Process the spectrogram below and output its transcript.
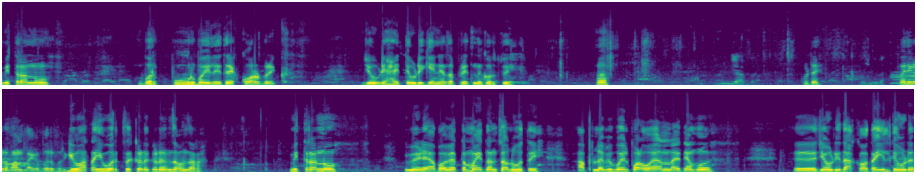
मित्रांनो भरपूर बैल आहेत रेकॉर्ड ब्रेक जेवढे आहेत तेवढे घेण्याचा प्रयत्न करतोय. हां. कुठे? पलीकडे बांधला का? बरोबर घेऊ आता ही वरचं कडकडं जाऊन जरा. मित्रांनो वेळेअभावी आता मैदान चालू होतंय. आपला बी बैल पळवाय आणलाय त्यामुळं जेवढी दाखवता येईल तेवढं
